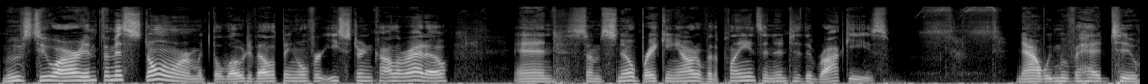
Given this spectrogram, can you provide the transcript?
moves to our infamous storm with the low developing over eastern Colorado and some snow breaking out over the plains and into the Rockies. Now we move ahead to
